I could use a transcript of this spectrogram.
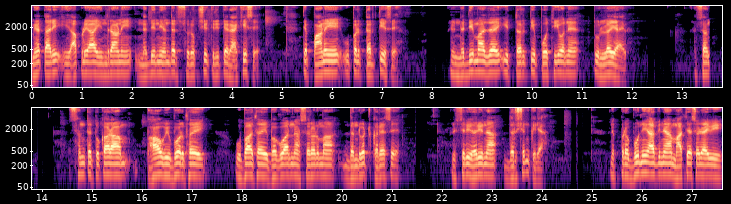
મેં તારી આપણે આ ઇન્દ્રાણી નદીની અંદર સુરક્ષિત રીતે રાખી છે. તે પાણી ઉપર તરતી છે. નદીમાં જઈ એ તરતી પોથીઓને તું લઈ આવ. સંત સંત તુકારામ ભાવ વિભોર થઈ, ઊભા થઈ ભગવાનના શરણમાં દંડવટ કરે છે અને શ્રી હરિના દર્શન કર્યા. અને પ્રભુની આજ્ઞા માથે ચડાવી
